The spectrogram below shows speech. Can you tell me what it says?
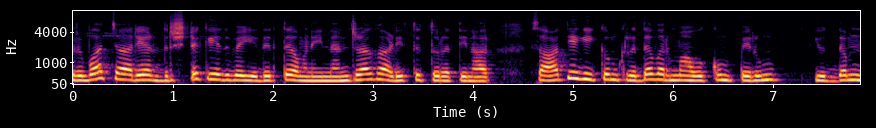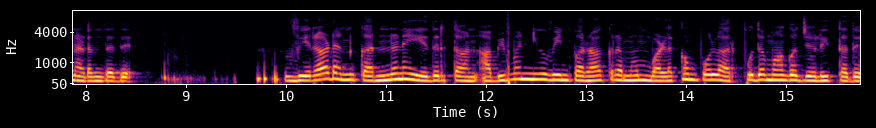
கிருபாச்சாரியார் திருஷ்டகேதுவை எதிர்த்து அவனை நன்றாக அடித்துத் துரத்தினார். சாத்யகிக்கும் கிருதவர்மாவுக்கும் பெரும் யுத்தம் நடந்தது. விராடன் கர்ணனை எதிர்த்தான். அபிமன்யுவின் பராக்கிரமம் வழக்கம்போல் அற்புதமாக ஜொலித்தது.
